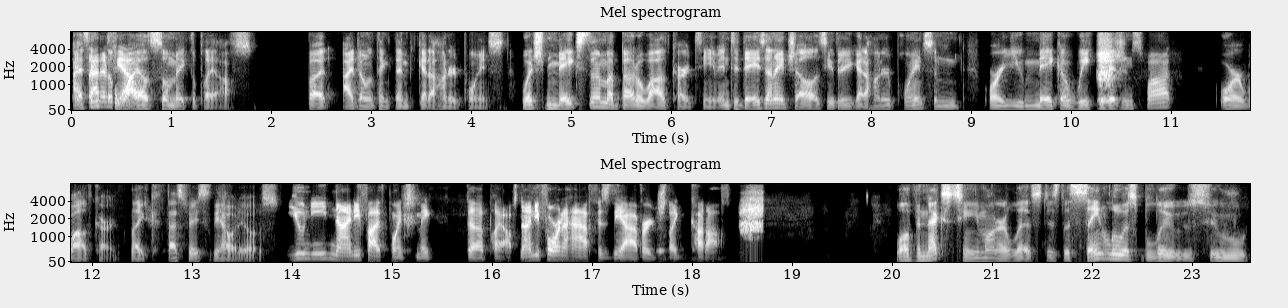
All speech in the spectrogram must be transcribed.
I think the Wild still make the playoffs, but I don't think they get 100 points, which makes them about a wild card team. In today's NHL, it's either you get 100 points and or you make a weak division spot or wild card. Like that's basically how it goes. You need 95 points to make the playoffs. 94 and a half is the average like cutoff. Well, the next team on our list is the St. Louis Blues, who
